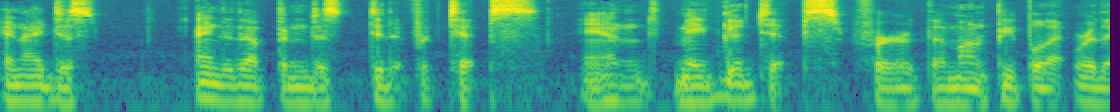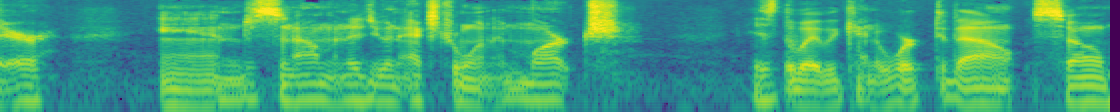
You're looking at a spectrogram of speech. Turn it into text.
and I just ended up and just did it for tips and made good tips for the amount of people that were there, and so now I'm going to do an extra one in March, is the way we kind of worked it out. So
